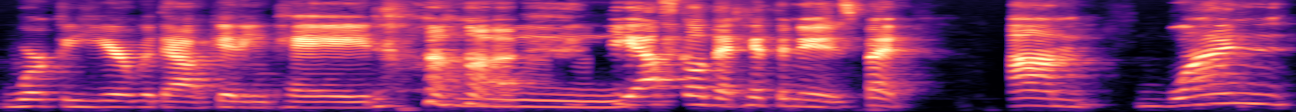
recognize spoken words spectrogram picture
work a year without getting paid mm. fiasco that hit the news. But um, one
